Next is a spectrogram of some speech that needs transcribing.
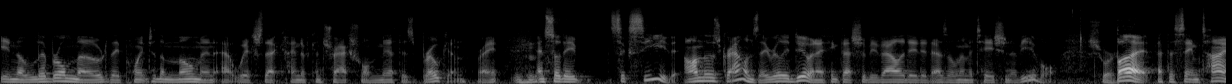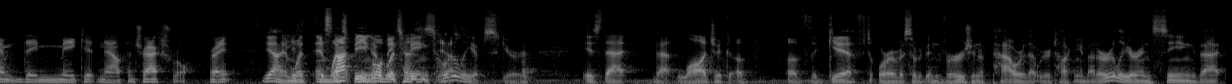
in the liberal mode, they point to the moment at which that kind of contractual myth is broken, right? Mm-hmm. And so they succeed on those grounds. They really do, and I think that should be validated as a limitation of evil. Sure. But at the same time, they make it now contractual, right? Yeah, and what and what's being evil what's being because- yeah. totally obscured is that that logic of of the gift or of a sort of inversion of power that we were talking about earlier, and seeing that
